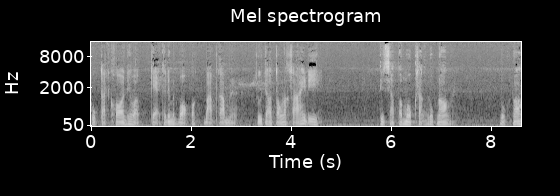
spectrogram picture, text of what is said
ถูกตัดคอที่ว่าแกะตอนนี้มันบอกว่าบาปกรรมเนี่ยสู้เจ้าต้องรักษาให้ดี ติดสับประโมกสั่งลูกน้อง ลูกน้อง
